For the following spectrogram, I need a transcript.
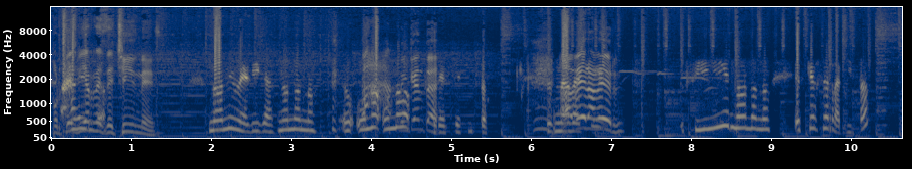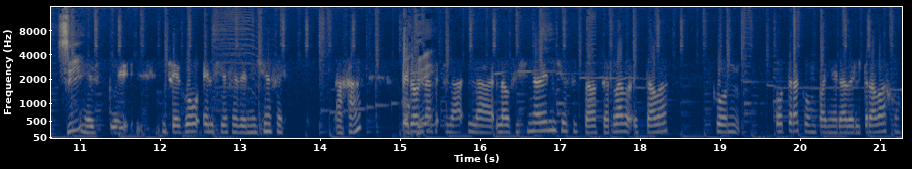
Porque es viernes no. de chismes. No, ni me digas. No, no, no. Uno, Me uno encanta. fresquecito. Pues A ver, a ver. Sí, no, no, no. Es que hace ratito ¿Sí? este, llegó el jefe de mi jefe. Ajá. Pero la, la, la, la oficina de mi jefe estaba cerrado. Estaba con otra compañera del trabajo.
